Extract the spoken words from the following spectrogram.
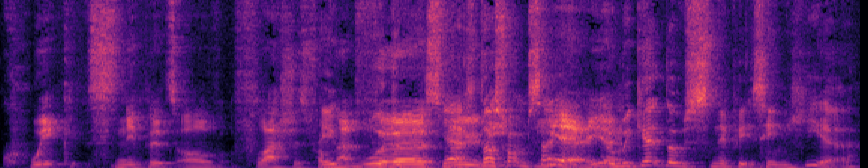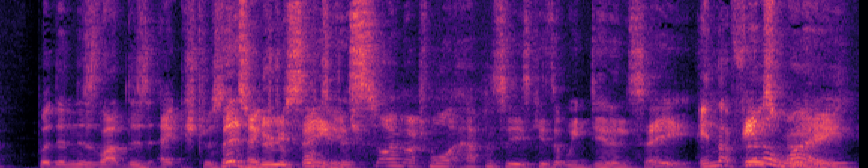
quick snippets of flashes from it that would first yes, movie. that's what I'm saying. Yeah, yeah. And we get those snippets in here, but then there's like there's extra, There's extra new footage. scenes. There's so much more that happens to these kids that we didn't see. In that In first a way, movie-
